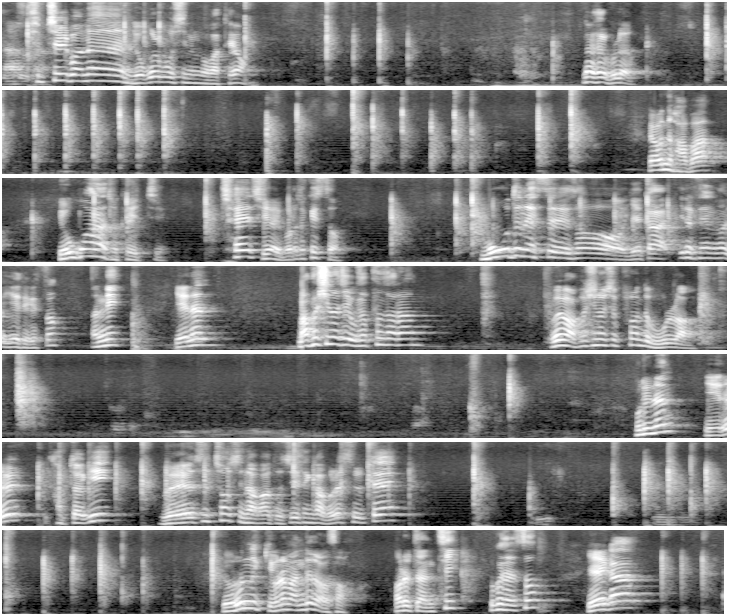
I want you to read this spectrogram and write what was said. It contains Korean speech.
나도 17번은 요걸 보시는 것 같아요. 나 잘 몰라요. 야, 근데 봐봐. 요거 하나 적혀 있지. 최지하에 뭐라 적혀 있어? 모든 x에서 얘가 이렇게 된거 이해되겠어? 맞니? 얘는 마플 시너지 여기서 푼 사람? 왜 마플 시너지 풀었는데 몰라? 우리는 얘를 갑자기 왜 스쳐 지나가듯이 생각을 했을 때 이런 느낌으로 만들어서 어렵지 않지? 이거 됐어? 얘가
